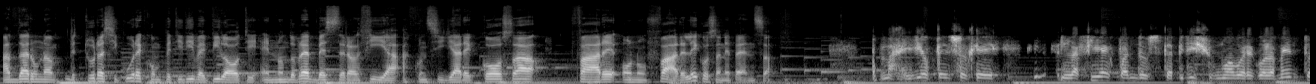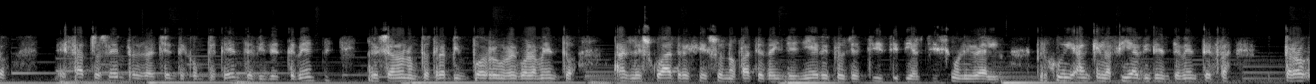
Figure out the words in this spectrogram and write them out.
a dare una vettura sicura e competitiva ai piloti e non dovrebbe essere la FIA a consigliare cosa fare o non fare. Lei cosa ne pensa? Ma io penso che la FIA quando stabilisce un nuovo regolamento è fatto sempre da gente competente evidentemente, perché se no non potrebbe imporre un regolamento alle squadre che sono fatte da ingegneri e progettisti di altissimo livello, per cui anche la FIA evidentemente fa, però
